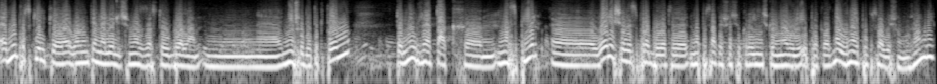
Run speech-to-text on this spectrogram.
Е, Ну, оскільки Валентина Люліч у нас застовбила е, нішу детективу, то ми вже так на спір вирішили спробувати написати щось українською мовою і прикладне в найпопсовішому жанрі.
